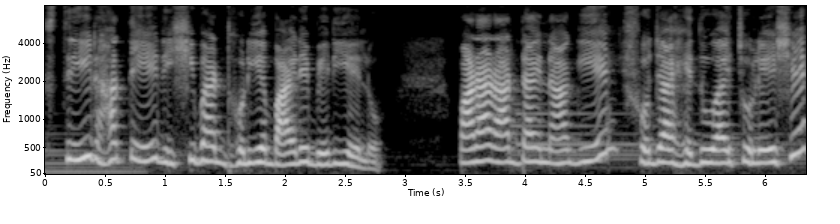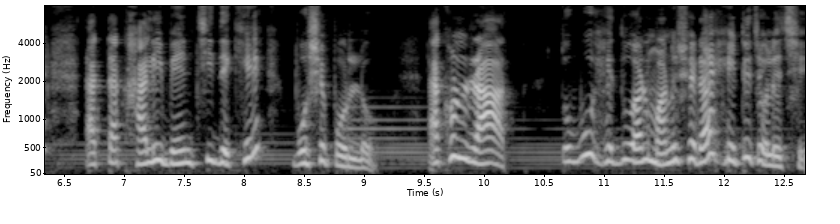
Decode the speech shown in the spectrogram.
স্ত্রীর হাতে রিসিভার ধরিয়ে বাইরে বেরিয়ে এলো। পাড়ার আড্ডায় না গিয়ে সোজা হেদুয়ায় চলে এসে একটা খালি বেঞ্চি দেখে বসে পড়ল। এখন রাত, তবু হেদুয়ার মানুষেরা হেঁটে চলেছে।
